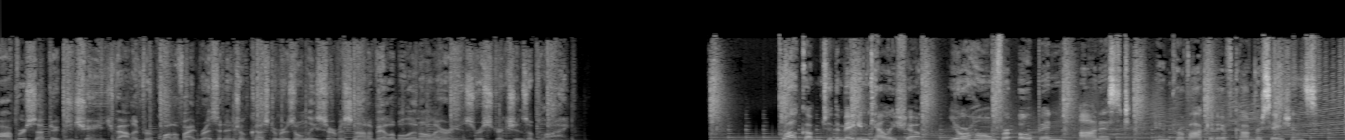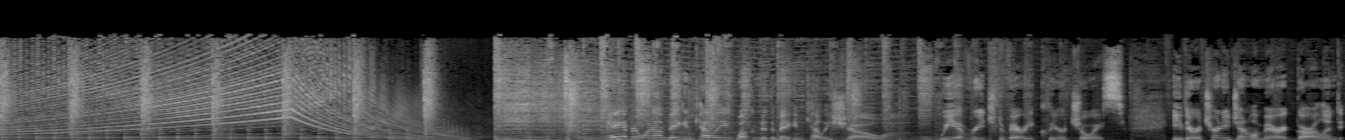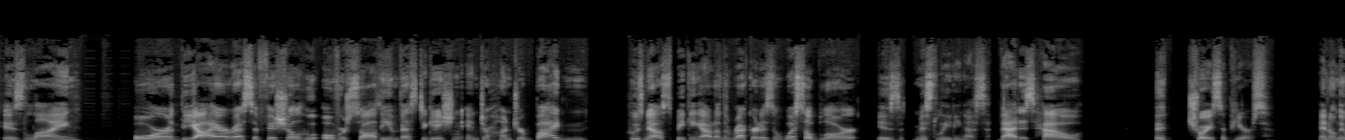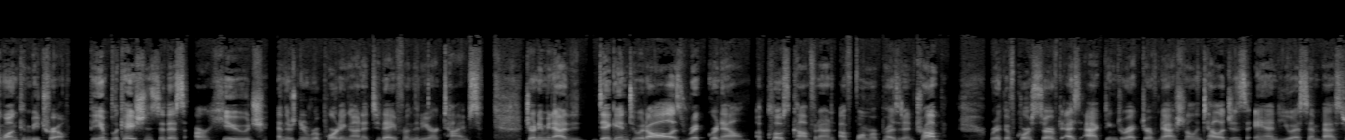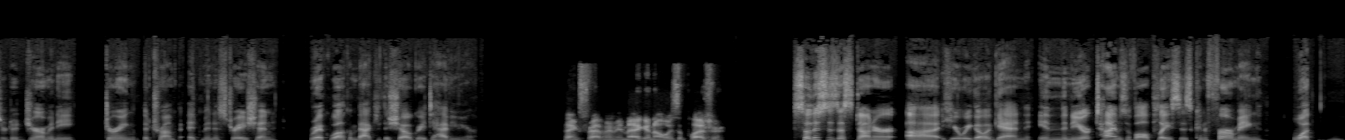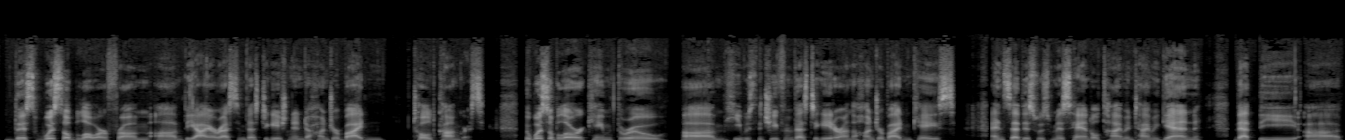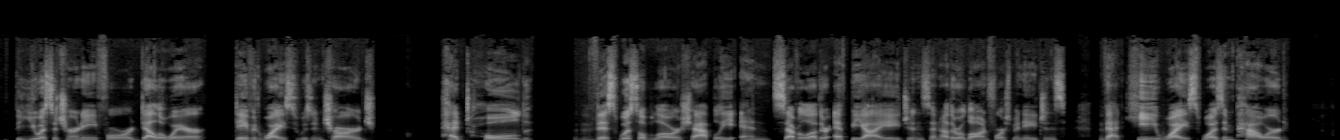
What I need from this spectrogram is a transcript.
Offer subject to change, valid for qualified residential customers only. Service not available in all areas. Restrictions apply. Welcome to The Megyn Kelly Show, your home for open, honest, and provocative conversations. Hey everyone, I'm Megyn Kelly. Welcome to The Megyn Kelly Show. We have reached a very clear choice. Either Attorney General Merrick Garland is lying, or the IRS official who oversaw the investigation into Hunter Biden, who's now speaking out on the record as a whistleblower, is misleading us. That is how the choice appears. And only one can be true. The implications to this are huge, and there's new reporting on it today from the New York Times. Joining me now to dig into it all is Ric Grenell, a close confidant of former President Trump. Ric, of course, served as acting director of national intelligence and U.S. ambassador to Germany during the Trump administration. Ric, welcome back to the show. Great to have you here. Thanks for having me, Megyn. Always a pleasure. So, this is a stunner. Uh, here we go again in the New York Times, of all places, confirming what this whistleblower from uh, the IRS investigation into Hunter Biden told Congress. The whistleblower came through. Um, he was the chief investigator on the Hunter Biden case and said this was mishandled time and time again. That the uh, the U.S. attorney for Delaware, David Weiss, who was in charge, had told this whistleblower, Shapley, and several other FBI agents and other law enforcement agents that he, Weiss, was empowered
